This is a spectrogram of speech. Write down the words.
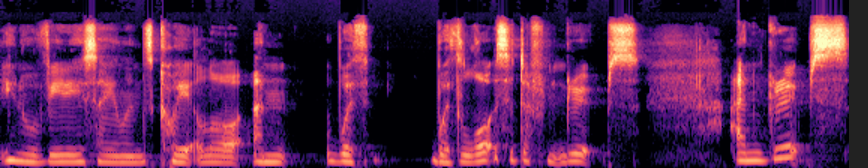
you know, various islands quite a lot, and with with lots of different groups and groups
